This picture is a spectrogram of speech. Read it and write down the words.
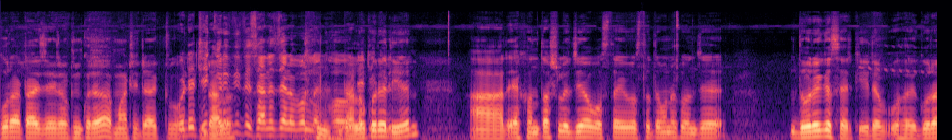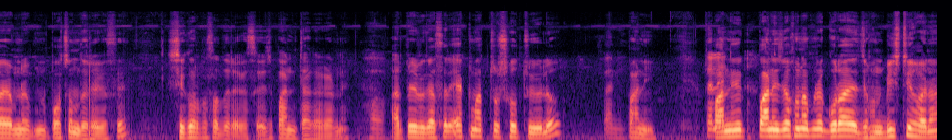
গোড়াটা যে এরকম করে মাটিটা একটু ঢালো করে হ্যাঁ, করে। দিয়েন আর এখন তো আসলে যে অবস্থা এই অবস্থাতে মনে করেন যে ধরে গেছে আর কি এটা গোড়ায় আপনার পচন ধরে গেছে শিকড় পচা ধরে গেছে এই যে পানি থাকার কারণে হ্যাঁ, আর পেঁপে গাছের একমাত্র শত্রু হলো পানি। পানি পানি যখন আপনার গোড়ায় যখন বৃষ্টি হয় না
